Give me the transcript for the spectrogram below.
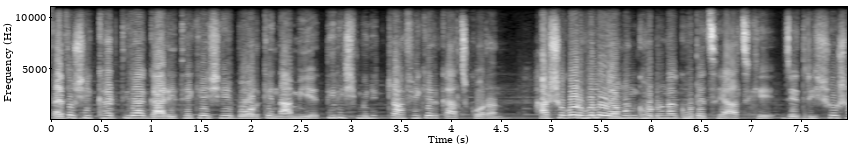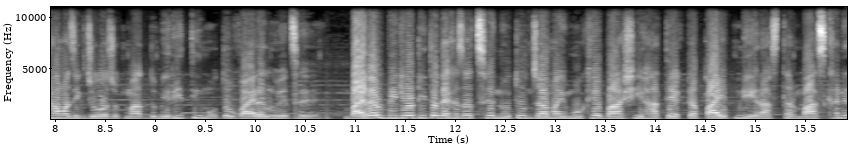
তাই তো শিক্ষার্থীরা গাড়ি থেকে সেই বরকে নামিয়ে তিরিশ মিনিট ট্রাফিকের কাজ করান। হাস্যকর হলেও এমন ঘটনা ঘটেছে আজকে, যে দৃশ্য সামাজিক যোগাযোগ মাধ্যমে রীতিমতো ভাইরাল হয়েছে। ভাইরাল ভিডিওটিতে দেখা যাচ্ছে নতুন জামাই মুখে বাঁশি হাতে একটা পাইপ নিয়ে রাস্তার মাঝখানে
